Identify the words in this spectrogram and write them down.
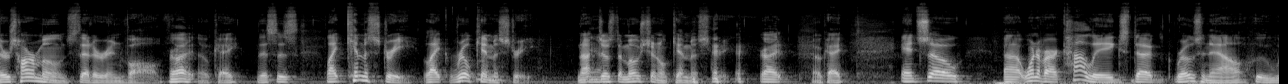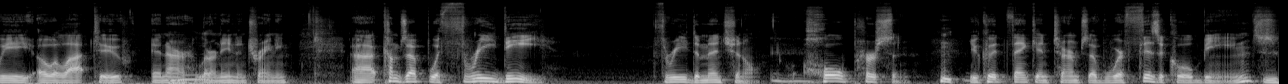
There's hormones that are involved. Right. Okay. This is like chemistry, like real chemistry, not Yeah. just emotional chemistry. Right. okay. And so uh, one of our colleagues, Doug Rosenau, who we owe a lot to in our learning and training, uh, comes up with 3D, three dimensional, whole person. You could think in terms of we're physical beings.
